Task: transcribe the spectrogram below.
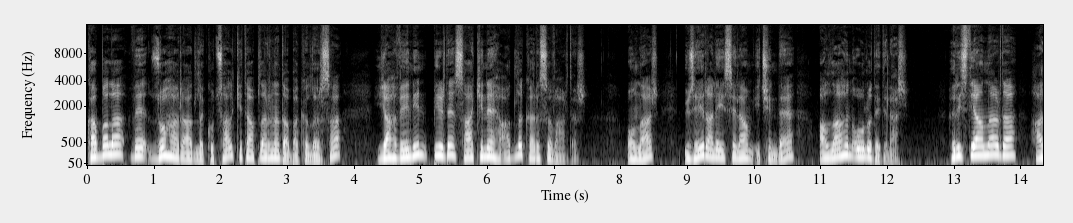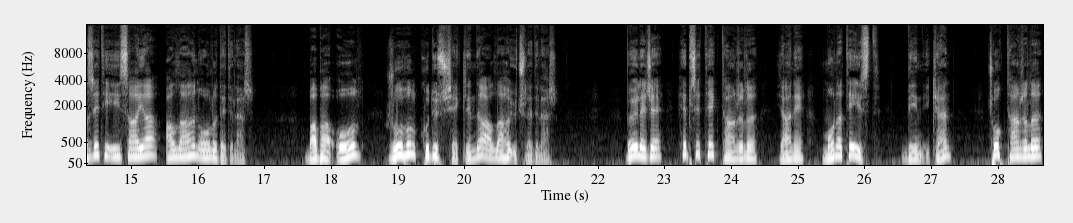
Kabbala ve Zohar adlı kutsal kitaplarına da bakılırsa, Yahve'nin bir de Sakine adlı karısı vardır. Onlar, Üzeyr aleyhisselam içinde Allah'ın oğlu dediler. Hristiyanlar da Hazreti İsa'ya Allah'ın oğlu dediler. Baba, oğul, ruhul kudüs şeklinde Allah'ı üçlediler. Böylece hepsi tek tanrılı yani monoteist din iken, çok tanrılı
